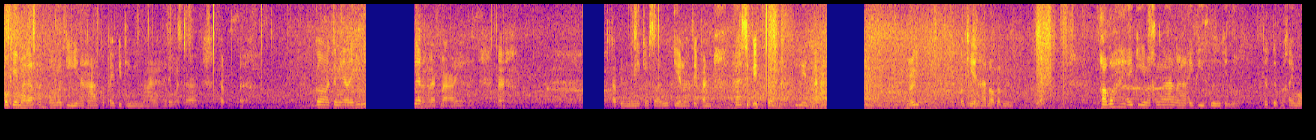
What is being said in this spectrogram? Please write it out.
โอเคมาแล้วค่ะเมื่อกี้นะคะ ก็ไปปิดทีวีมานะคะ เดี๋ยวมันจะแบบก็จะมีอะไรให้เลือกหลากหลายนะคะอะ จะเป็นมินิเกมซอยรูปเกมนะคะเจ็ดพันห้าสิบเอ็ดคนนะที่เล่นนะคะเฮ้ยโอเคนะคะรอแป๊บนึงเขาก็ให้ IP มาข้างล่างนะคะ IP ซื้อเห็นเนาะถ้าเกิดว่าใครมอง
